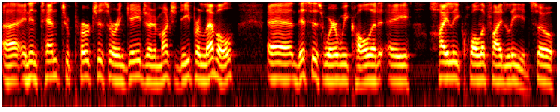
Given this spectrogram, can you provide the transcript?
uh, an intent to purchase or engage at a much deeper level. Uh, this is where we call it a highly qualified lead. So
